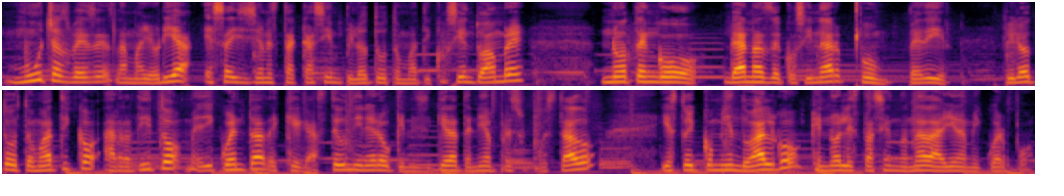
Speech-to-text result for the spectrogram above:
muchas veces, la mayoría, esa decisión está casi en piloto automático. Siento hambre, no tengo ganas de cocinar, pum, pedir. Piloto automático, al ratito me di cuenta de que gasté un dinero que ni siquiera tenía presupuestado y estoy comiendo algo que no le está haciendo nada bien a mi cuerpo.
